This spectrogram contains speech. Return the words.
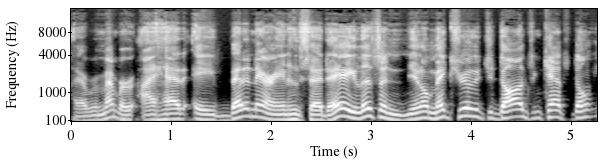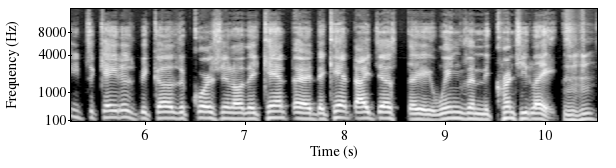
I remember I had a veterinarian who said, "Hey, listen, you know, make sure that your dogs and cats don't eat cicadas because, of course, you know they can't uh, they can't digest the wings and the crunchy legs." Mhm.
